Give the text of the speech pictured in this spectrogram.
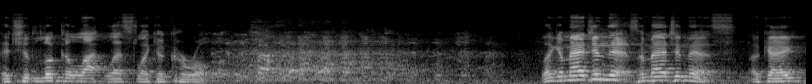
it should look a lot less like a Corolla. like imagine this, imagine this, okay?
